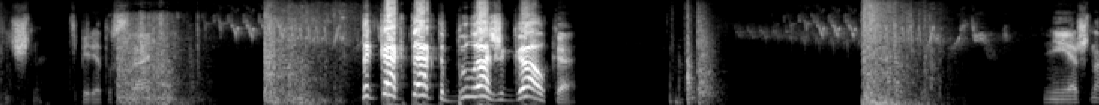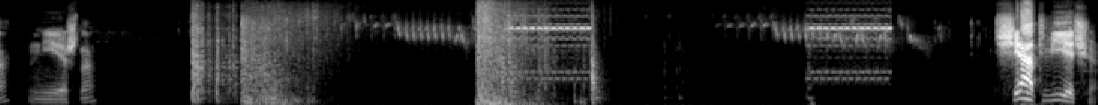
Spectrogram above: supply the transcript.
Отлично. Теперь эту срань. Да как так-то? Была же галка! Нежно, нежно. Ща отвечу.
